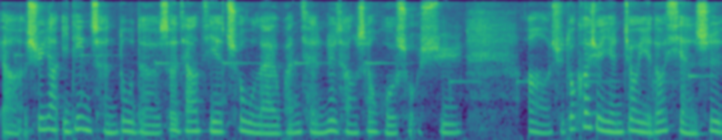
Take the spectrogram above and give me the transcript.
呃需要一定程度的社交接触来完成日常生活所需。嗯，许多科学研究也都显示，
